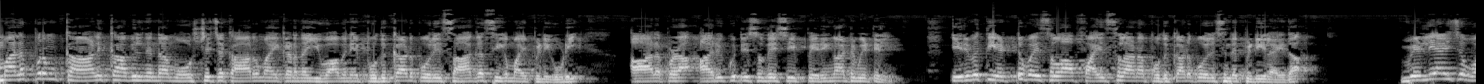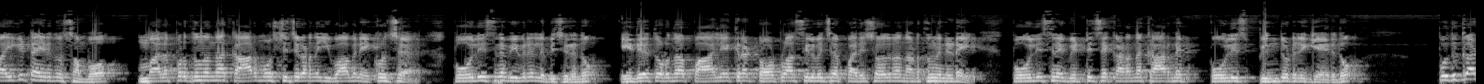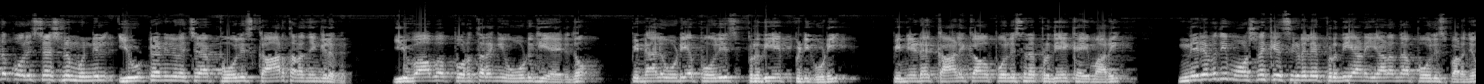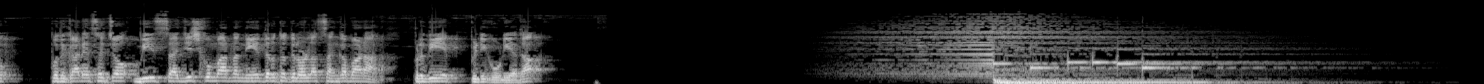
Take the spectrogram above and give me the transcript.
മലപ്പുറം കാളിക്കാവിൽ നിന്ന് മോഷ്ടിച്ച കാറുമായി കടന്ന യുവാവിനെ പുതുക്കാട് പോലീസ് സാഹസികമായി പിടികൂടി. ആലപ്പുഴ അരുക്കുറ്റി സ്വദേശി പെരിങ്ങാട്ട് വീട്ടിൽ ഇരുപത്തിയെട്ട് വയസ്സുള്ള ഫൈസലാണ് പുതുക്കാട് പോലീസിന്റെ പിടിയിലായത്. വെള്ളിയാഴ്ച വൈകിട്ടായിരുന്നു സംഭവം. മലപ്പുറത്തു നിന്ന് കാർ മോഷ്ടിച്ചു കടന്ന യുവാവിനെ കുറിച്ച് പോലീസിന് വിവരം ലഭിച്ചിരുന്നു. ഇതേ തുടർന്ന് പാലേക്കര ടോൾ പ്ലാസയിൽ വെച്ച് പരിശോധന നടത്തുന്നതിനിടെ പോലീസിനെ വെട്ടിച്ച് കടന്ന കാറിനെ പോലീസ് പിന്തുടരുകയായിരുന്നു. പുതുക്കാട് പോലീസ് സ്റ്റേഷന് മുന്നിൽ യു ടേണിൽ വെച്ച പോലീസ് കാർ തടഞ്ഞെങ്കിലും യുവാവ് പുറത്തിറങ്ങി ഓടുകയായിരുന്നു. പിന്നാലെ ഓടിയ പോലീസ് പ്രതിയെ പിടികൂടി. പിന്നീട് കാളിക്കാവ് പോലീസിന് പ്രതിയെ കൈമാറി. നിരവധി മോഷണ കേസുകളിലെ പ്രതിയാണ് ഇയാളെന്ന് പോലീസ് പറഞ്ഞു. Puthukkad S H O V Sajeesh കുമാറിന്റെ നേതൃത്വത്തിലുള്ള സംഘമാണ് പ്രതിയെ പിടികൂടിയത്.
